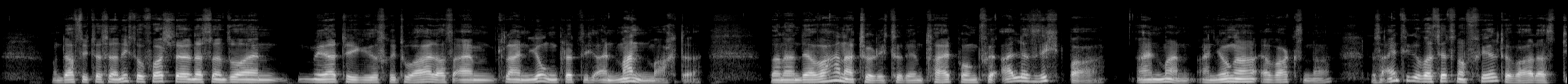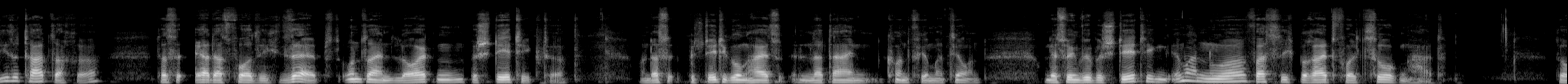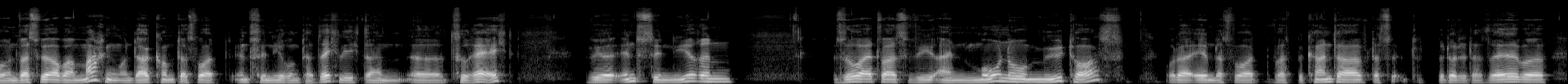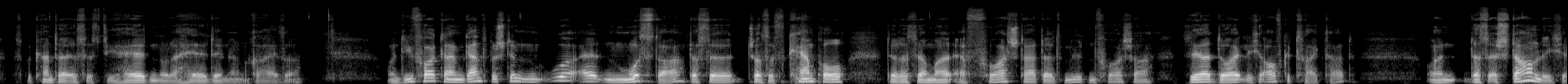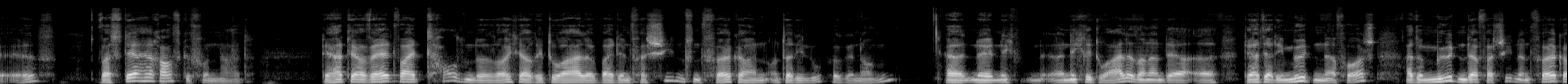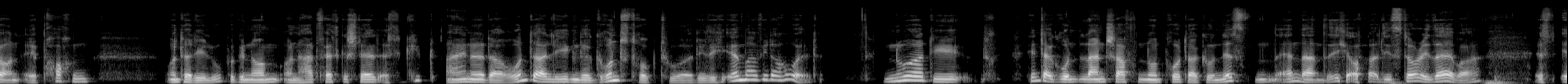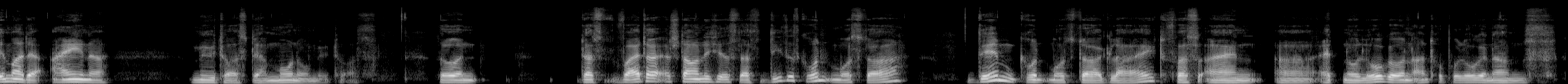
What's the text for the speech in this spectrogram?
Man darf sich das ja nicht so vorstellen, dass dann so ein mehrtägiges Ritual aus einem kleinen Jungen plötzlich einen Mann machte, sondern der war natürlich zu dem Zeitpunkt für alle sichtbar ein Mann, ein junger Erwachsener. Das Einzige, was jetzt noch fehlte, war, dass diese Tatsache, dass er das vor sich selbst und seinen Leuten bestätigte. Und das Bestätigung heißt in Latein Konfirmation. Und deswegen wir bestätigen immer nur, was sich bereits vollzogen hat. So, und was wir aber machen, und da kommt das Wort Inszenierung tatsächlich dann äh, zurecht, wir inszenieren so etwas wie ein Monomythos oder eben das Wort, was bekannter, das bedeutet dasselbe, was bekannter ist, ist die Helden- oder Heldinnenreise. Und die folgt einem ganz bestimmten uralten Muster, das der Joseph Campbell, der das ja mal erforscht hat als Mythenforscher, sehr deutlich aufgezeigt hat. Und das Erstaunliche ist, was der herausgefunden hat. Der hat ja weltweit tausende solcher Rituale bei den verschiedensten Völkern unter die Lupe genommen. Äh, nee, nicht, äh, nicht Rituale, sondern der, äh, der hat ja die Mythen erforscht, also Mythen der verschiedenen Völker und Epochen unter die Lupe genommen und hat festgestellt, es gibt eine darunterliegende Grundstruktur, die sich immer wiederholt. Nur die Hintergrundlandschaften und Protagonisten ändern sich, aber die Story selber ist immer der eine Mythos, der Monomythos. So, und das weiter erstaunliche ist, dass dieses Grundmuster dem Grundmuster gleicht, was ein äh, Ethnologe und Anthropologe namens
